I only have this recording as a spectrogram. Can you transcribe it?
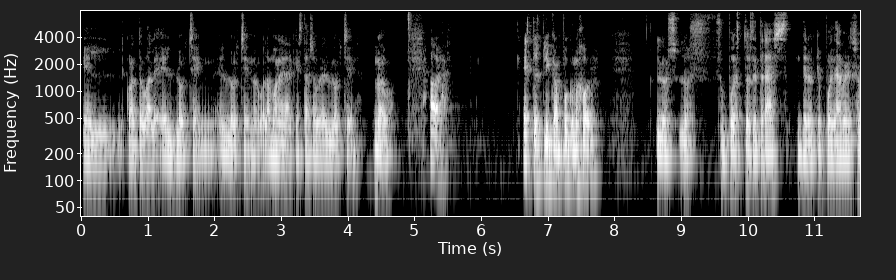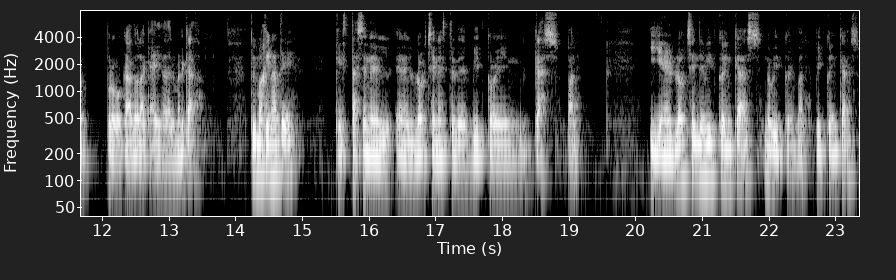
el cuánto vale el blockchain, el blockchain nuevo, la moneda que está sobre el blockchain nuevo. Ahora, esto explica un poco mejor los, los supuestos detrás de lo que puede haber provocado la caída del mercado. Tú imagínate que estás en el, en el blockchain este de Bitcoin Cash, ¿vale? Y en el blockchain de Bitcoin Cash, no Bitcoin, ¿vale? Bitcoin Cash,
